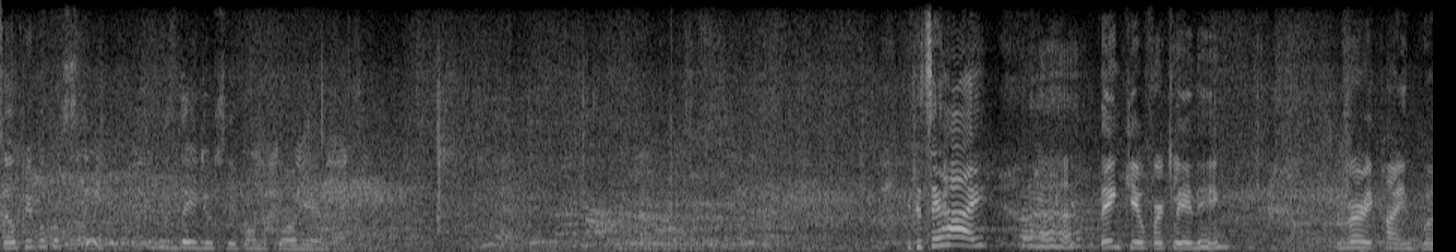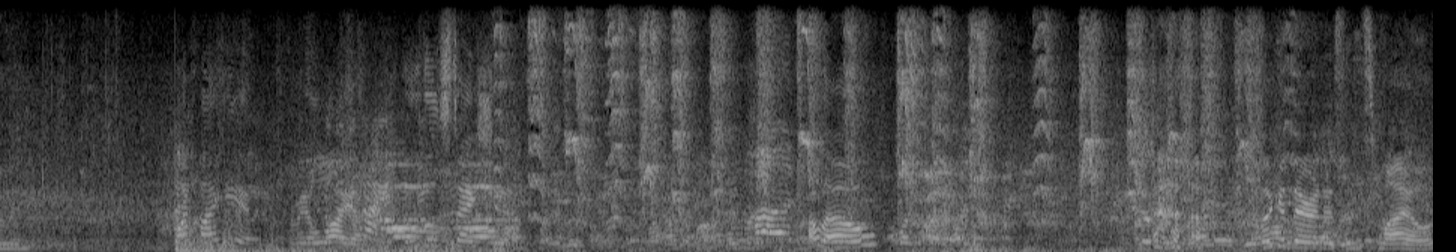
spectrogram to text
so people could sleep because they do sleep on the floor here. You could say hi. Thank you for cleaning. Very kind woman. Wire. Google station. Hello. Look at their innocent smile.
